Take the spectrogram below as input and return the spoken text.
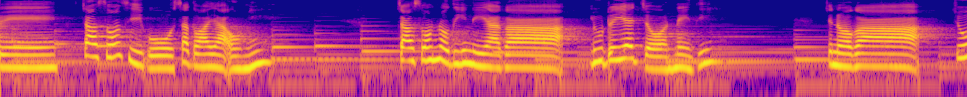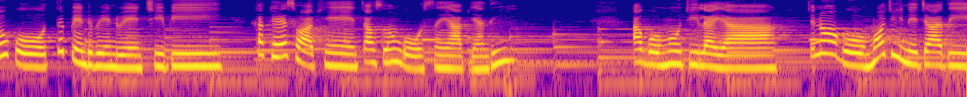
တွင်ကြောက်စွန်းစီကိုဆက်သွားရအောင်မည်ကြောက်စွန်းနှုတ်သီးနေရာက လူတရက်ကျော်နှိမ့်သည်ကျွန်တော်ကကျိုးကိုတစ်ပင်တပင်တွင်ချီပြီး ခက်ခဲစွာဖြင့်ကြောက်စွန်းကိုဆင်ရပြန်သည်အောက်ကိုငုံကြည့်လိုက်ရာကျွန်တော်ကိုမော့ကြည့်နေကြသည့်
